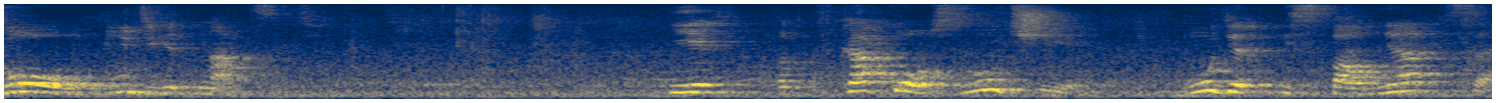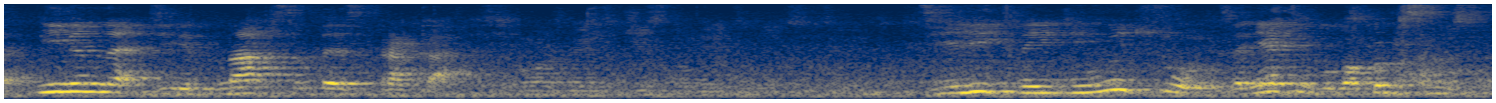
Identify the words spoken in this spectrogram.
go to 19? И вот в каком случае будет исполняться именно 19 строка? делить. На единицу занятие глубоко бессмысленно.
